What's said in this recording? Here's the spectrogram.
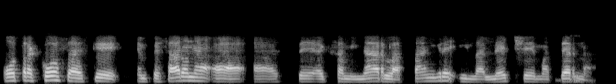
Otra cosa es que empezaron a, este, examinar la sangre y la leche materna.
